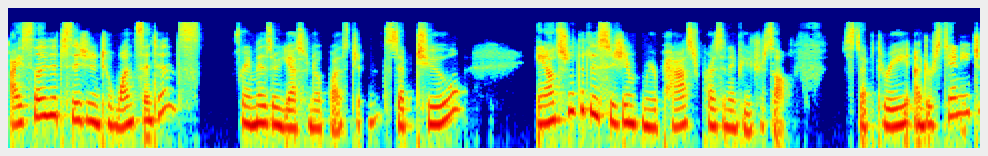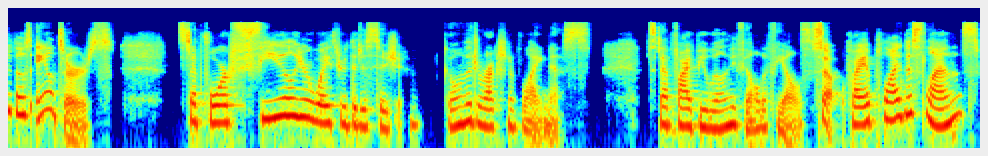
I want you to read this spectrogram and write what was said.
isolate the decision into one sentence, frame it as a yes or no question. Step two, answer the decision from your past, present, and future self. Step three, understand each of those answers. Step four, feel your way through the decision. Go in the direction of lightness. Step five, be willing to feel the feels. So if I apply this lens,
